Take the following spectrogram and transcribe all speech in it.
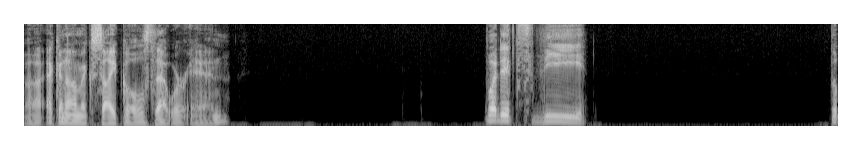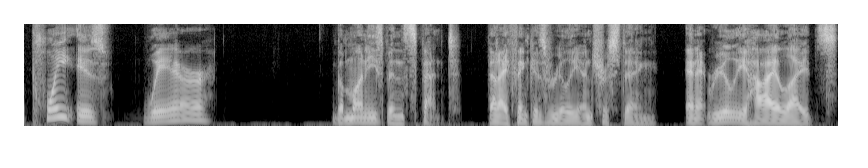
uh, economic cycles that we're in but it's the the point is where the money's been spent that I think is really interesting. And it really highlights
